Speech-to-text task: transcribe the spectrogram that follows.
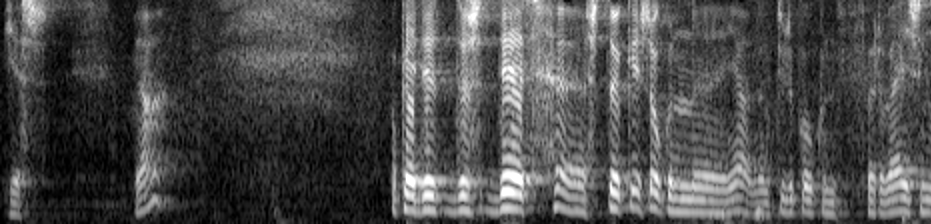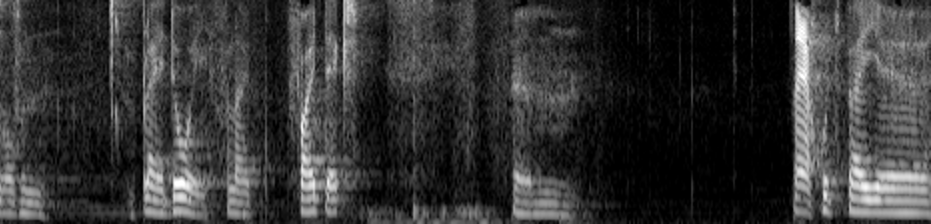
Yes. Ja? Oké, dit, dus dit uh, stuk is ook een, uh, ja, natuurlijk ook een verwijzing of een, een pleidooi vanuit Vitex. Um, nou ja, goed, wij. Uh,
